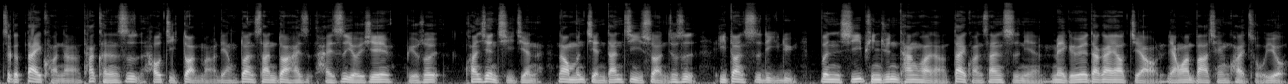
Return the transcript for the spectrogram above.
这个贷款呢、啊，它可能是好几段嘛，两段、三段，还是还是有一些，比如说宽限期间的。那我们简单计算，就是一段式利率，本息平均摊还啊，贷款三十年，每个月大概要缴两万八千块左右。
